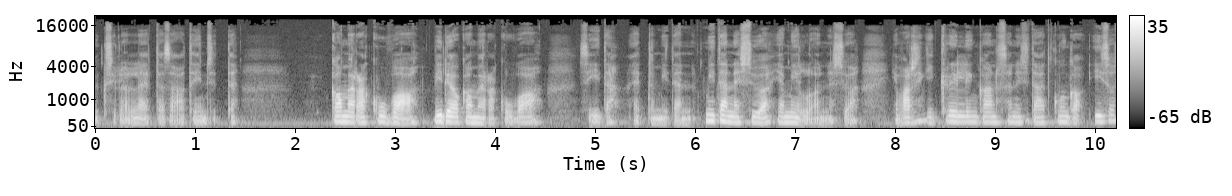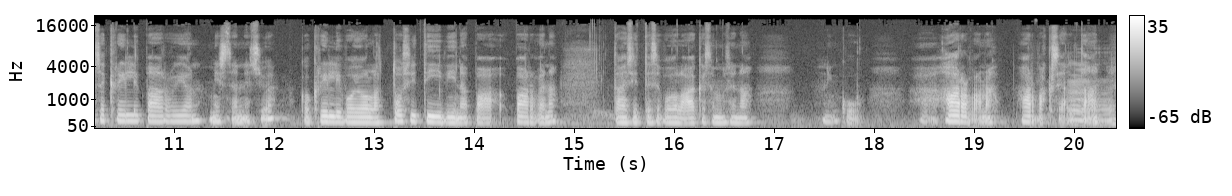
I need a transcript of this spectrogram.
yksilölle, että saatiin sitten kamerakuvaa, videokamerakuvaa siitä, että miten, mitä ne syö ja milloin ne syö. Ja varsinkin grillin kanssa niin sitä, että kuinka iso se grilliparvi on, missä ne syö. Kun grilli voi olla tosi tiiviinä pa- parvena tai sitten se voi olla aika semmoisena niin kuin, harvana, harvakseltaan. Mm-hmm.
